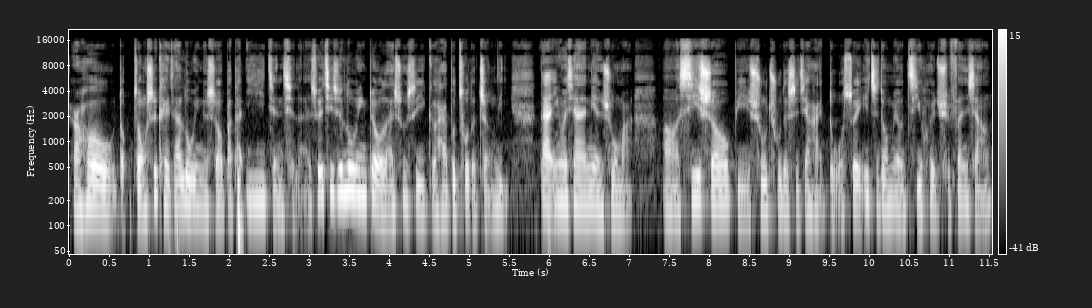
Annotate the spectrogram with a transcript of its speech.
然后总总是可以在录音的时候把它一一捡起来。所以其实录音对我来说是一个还不错的整理。但因为现在念书嘛，呃，吸收比输出的时间还多，所以一直都没有机会去分享。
